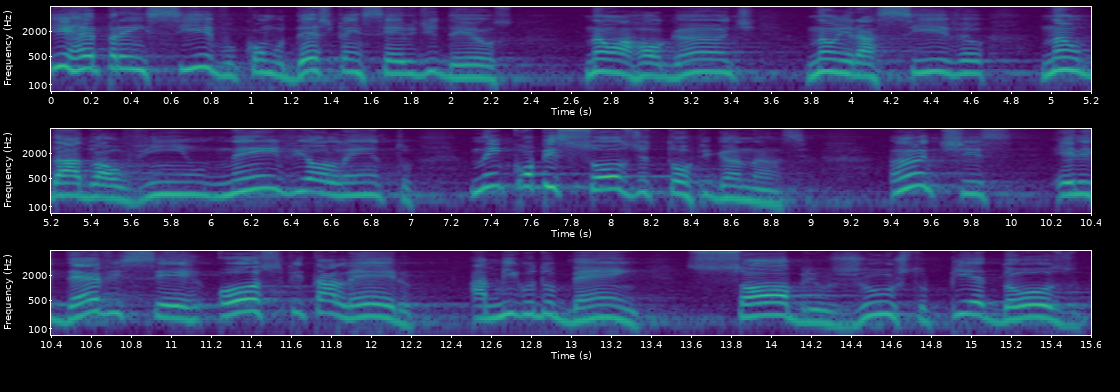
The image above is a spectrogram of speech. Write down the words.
irrepreensível como despenseiro de Deus, não arrogante, não irascível, não dado ao vinho, nem violento, nem cobiçoso de torpe ganância. Antes, ele deve ser hospitaleiro, amigo do bem, sóbrio, justo, piedoso,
